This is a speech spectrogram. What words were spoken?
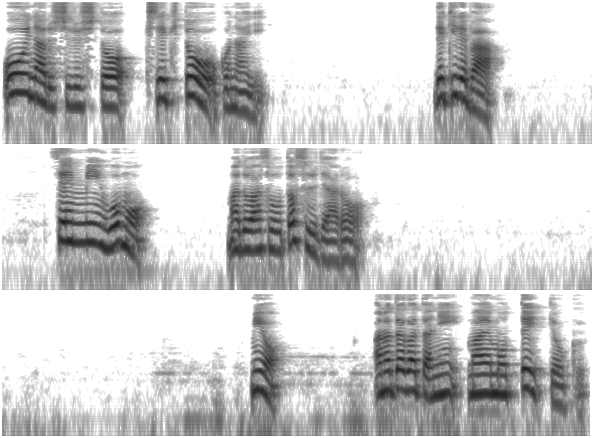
大いなる印と奇跡等を行い、できれば、先民をも惑わそうとするであろう。見よ、あなた方に前もって言っておく。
